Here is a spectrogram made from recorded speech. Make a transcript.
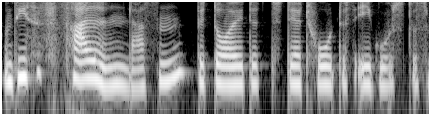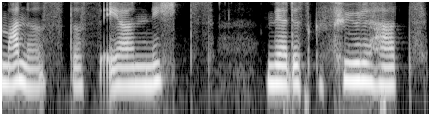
Und dieses Fallen lassen bedeutet der Tod Tod des Egos des Mannes, dass er nicht mehr das Gefühl hat,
